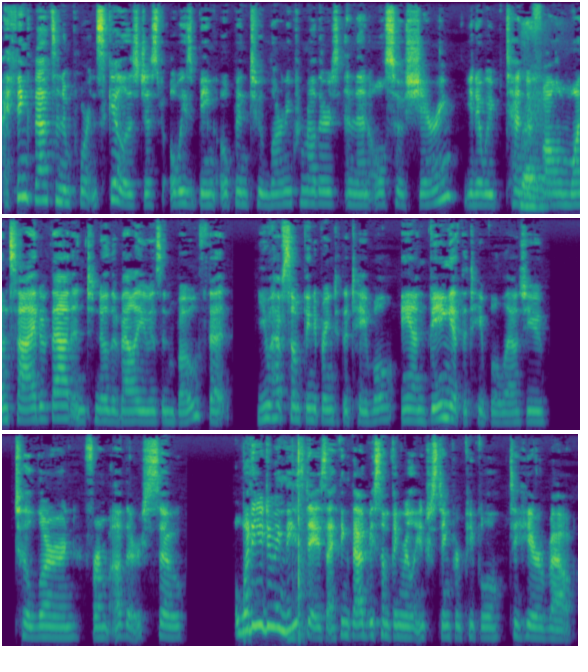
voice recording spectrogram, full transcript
I think that's an important skill is just always being open to learning from others and then also sharing. You know, we tend right. to fall on one side of that and to know the value is in both that you have something to bring to the table and being at the table allows you to learn from others. So what are you doing these days? I think that'd be something really interesting for people to hear about.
